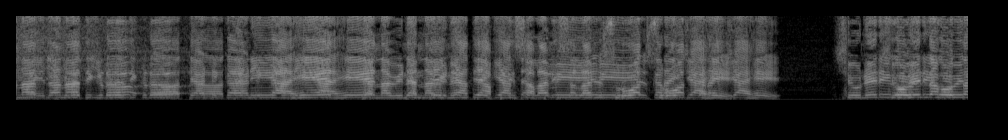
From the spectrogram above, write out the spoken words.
मैदानात तिकडं तिकडं त्या ठिकाणी आहे आहे त्यांना विनंती विनंती आहे की आपली सलामी सलामी सुरुवात सुरुवात आहे. शिवनेरी गोविंद गोविंद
